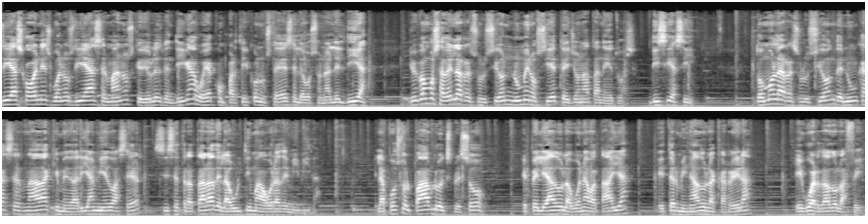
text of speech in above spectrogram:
Buenos días jóvenes, buenos días hermanos, que Dios les bendiga. Voy a compartir con ustedes el devocional del día. Y hoy vamos a ver la resolución número 7 de Jonathan Edwards. Dice así, tomo la resolución de nunca hacer nada que me daría miedo hacer si se tratara de la última hora de mi vida. El apóstol Pablo expresó, he peleado la buena batalla, he terminado la carrera, he guardado la fe.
